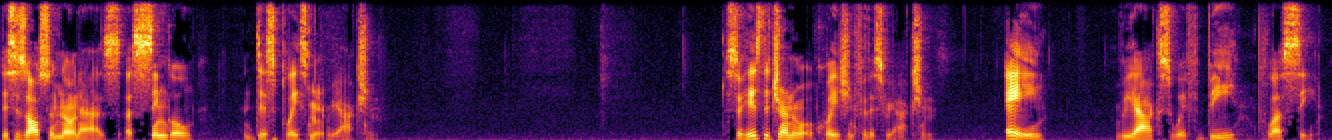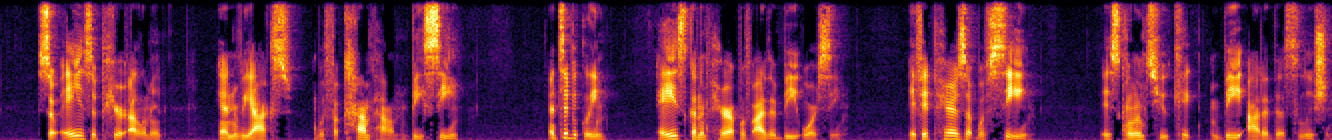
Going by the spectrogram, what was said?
This is also known as a single displacement reaction. So here's the general equation for this reaction. A reacts with B plus C. So A is a pure element and reacts with a compound, BC. And typically, A is going to pair up with either B or C. If it pairs up with C, it's going to kick B out of the solution.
